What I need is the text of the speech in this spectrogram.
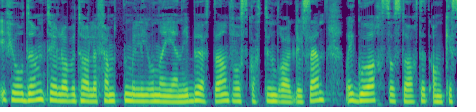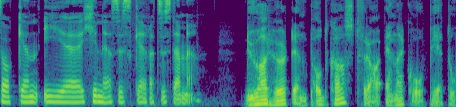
i fjor dømt til å betale 15 millioner igjen i bøter for skatteunndragelse, og i går så startet ankesaken i eh, kinesiske rettssystemet. Du har hørt en podkast fra NRK P2.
